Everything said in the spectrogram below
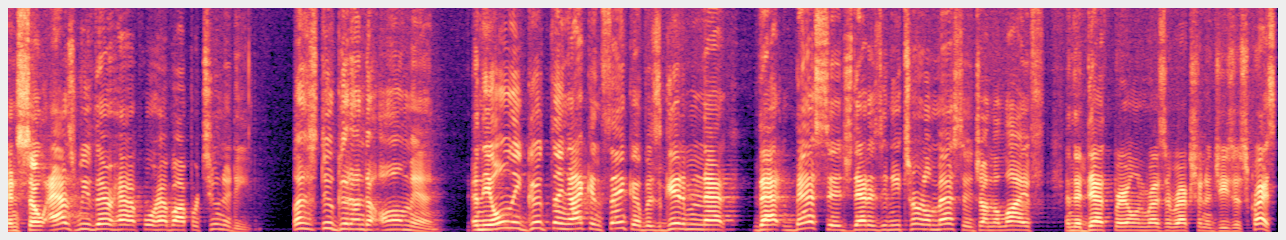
And so, as we therefore have opportunity, let us do good unto all men. And the only good thing I can think of is giving that, that message that is an eternal message on the life and the death, burial, and resurrection of Jesus Christ.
